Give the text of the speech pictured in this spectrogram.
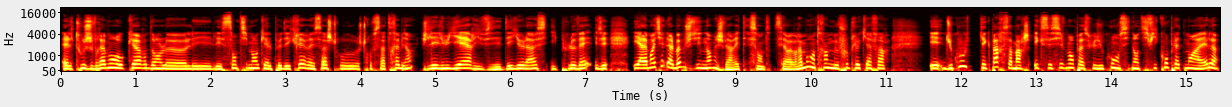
elle touche vraiment au cœur dans le, les, les sentiments qu'elle peut décrire, et ça, je trouve, je trouve ça très bien. Je l'ai lu hier, il faisait dégueulasse, il pleuvait, et à la moitié de l'album, je me suis dit non, mais je vais arrêter. C'est vraiment en train de me foutre le cafard. Et du coup, quelque part, ça marche excessivement parce que du coup, on s'identifie complètement à elle.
